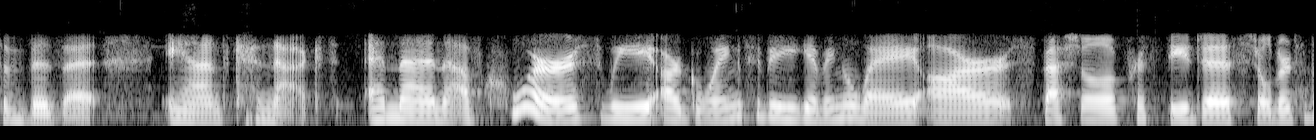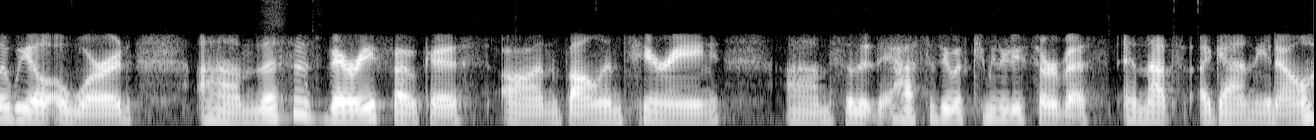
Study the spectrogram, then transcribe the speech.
to visit and connect. And then, of course, we are going to be giving away our special, prestigious Shoulder to the Wheel Award. Um, this is very focused on volunteering um, so that it has to do with community service, and that's again, you know,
